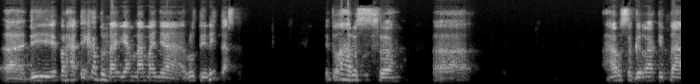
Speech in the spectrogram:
uh, diperhatikan tuh yang namanya rutinitas. Itu harus uh, harus segera kita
